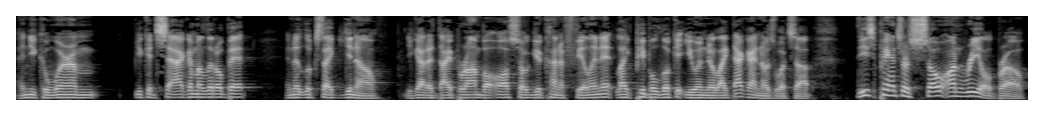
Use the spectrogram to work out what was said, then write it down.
and you can wear them. You could sag them a little bit, and it looks like you know you got a diaper on, but also you're kind of feeling it. Like people look at you and they're like, that guy knows what's up. These pants are so unreal, bro.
